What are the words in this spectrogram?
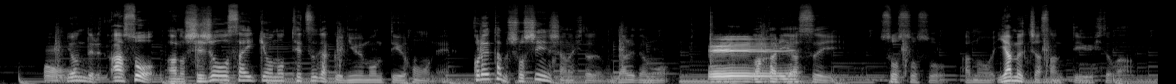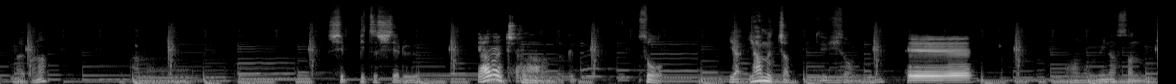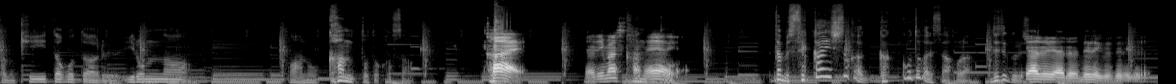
うん、読んでる。あそう。あの史上最強の哲学入門っていう本をね。これ多分初心者の人でも誰でも分かりやすい、そうそうそう。あのヤムチャさんっていう人があれかな。あの執筆してるやむちゃ本な。なんだけど。そう。やヤムチャっていう人なんだよね。へえ。あの皆さん多分聞いたことあるいろんなあのカントとかさ。はい。やりましたね。ト多分世界史とか学校とかでさほら出てくるじゃんやるやる。出てくる出てくる。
